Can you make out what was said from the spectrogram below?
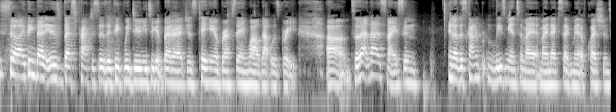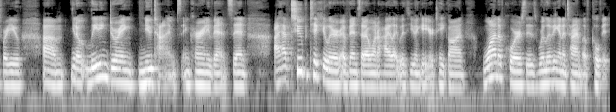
So I think that is best practices. I think we do need to get better at just taking a breath, saying, "Wow, that was great." Um, so that that's nice, and you know, this kind of leads me into my my next segment of questions for you. Um, you know, leading during new times and current events, and I have two particular events that I want to highlight with you and get your take on. One, of course, is we're living in a time of COVID.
